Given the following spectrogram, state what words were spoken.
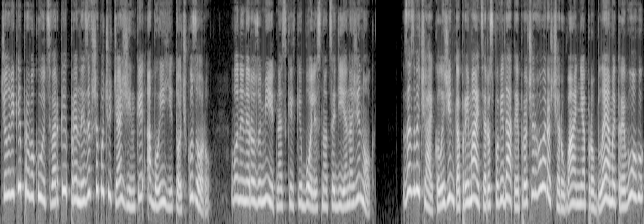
чоловіки провокують сварки, принизивши почуття жінки або її точку зору. Вони не розуміють, наскільки болісно це діє на жінок. Зазвичай, коли жінка приймається розповідати про чергове розчарування, проблеми, тривогу,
